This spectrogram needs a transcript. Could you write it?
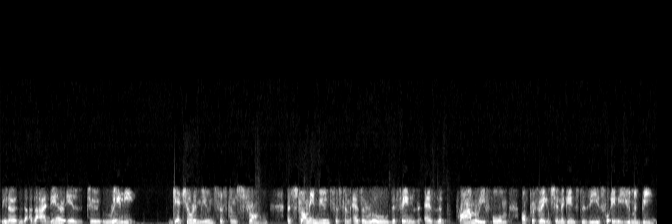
you know, the, the idea is to really get your immune system strong. A strong immune system, as a rule, defends as the primary form of prevention against disease for any human being.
